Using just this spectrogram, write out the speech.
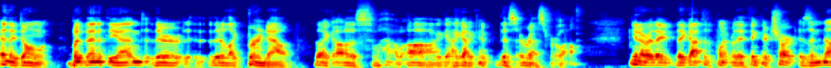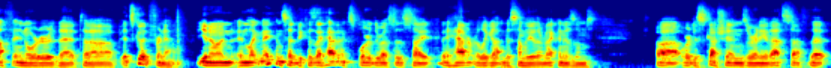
and they don't. But then at the end, they're they're like burned out. They're like, "Oh, this, oh, I, I got to get this arrest for a while." You know, or they, they got to the point where they think their chart is enough in order that uh, it's good for now. You know, and, and like Nathan said, because they haven't explored the rest of the site, they haven't really gotten to some of the other mechanisms uh, or discussions or any of that stuff that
